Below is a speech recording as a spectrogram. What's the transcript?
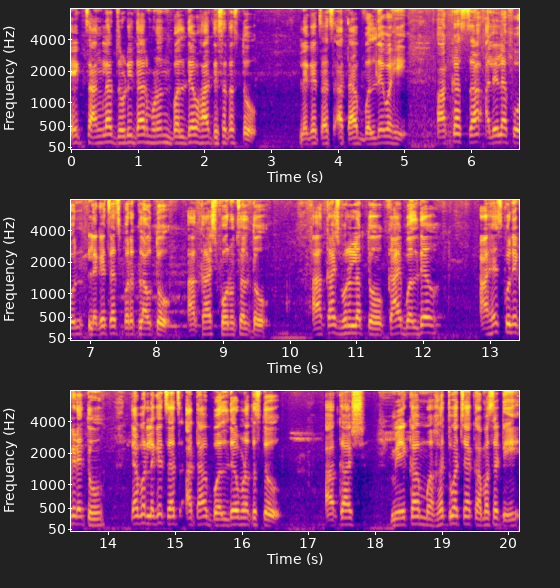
एक चांगला जोडीदार म्हणून बलदेव हा दिसत असतो. लगेचच आता बलदेवही आकाशचा आलेला फोन लगेचच परत लावतो. आकाश फोन उचलतो. आकाश बोलू लागतो काय बलदेव? आहेस कुणीकडे तू? त्यावर लगेचच आता बलदेव म्हणत असतो आकाश मी एका महत्त्वाच्या कामासाठी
